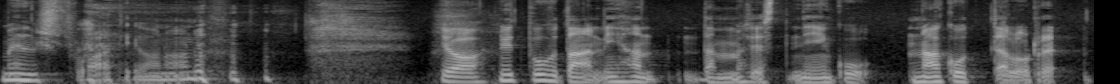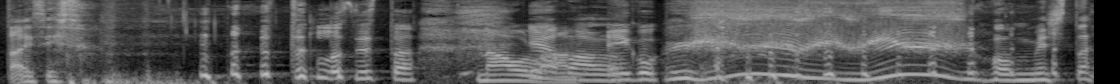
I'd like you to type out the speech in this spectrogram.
menstruaatioon on. Joo, nyt puhutaan ihan tämmöisestä niin kuin nakuttelu, tai siis tällaisesta naulaan. Ei, kun, hommista.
